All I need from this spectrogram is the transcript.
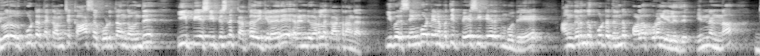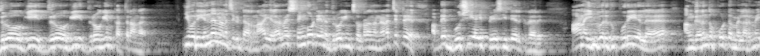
இவர் ஒரு கூட்டத்தை காமிச்சு காசை கொடுத்து அங்கே வந்து இபிஎஸ் இபிஎஸ்னு கத்த வைக்கிறாரு ரெண்டு விரல காட்டுறாங்க. இவர் செங்கோட்டையனை பத்தி பேசிட்டே இருக்கும்போது அங்கிருந்து கூட்டத்திலிருந்து பல குரல் எழுது. என்னன்னா துரோகி துரோகி துரோகின்னு கத்துறாங்க. இவர் என்ன நினச்சிக்கிட்டாருன்னா எல்லாருமே செங்கோட்டையனை துரோகின்னு சொல்றாங்க நினைச்சிட்டு அப்படியே குஷியாகி பேசிட்டே இருக்கிறாரு. ஆனா இவருக்கு புரியல அங்க இருந்த கூட்டம் எல்லாருமே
